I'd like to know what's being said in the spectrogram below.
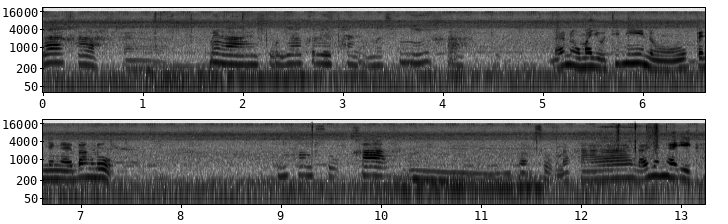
ย่าค่ะจ้าไม่นานปู่ย่าก็เลยผ่านมาที่นี้ค่ะ แล้วหนูมาอยู่ที่นี่หนูเป็นยังไงบ้างลูก มีความสุขค่ะ อืมมีความสุขนะคะ แล้วยังไงอีกค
